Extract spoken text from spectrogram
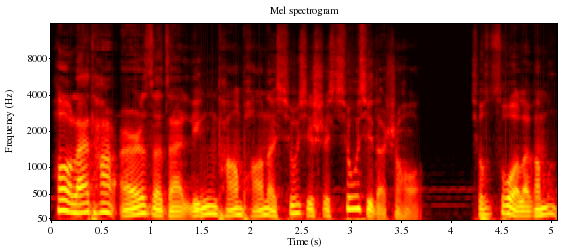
后来他儿子在灵堂旁的休息室休息的时候，就做了个梦，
